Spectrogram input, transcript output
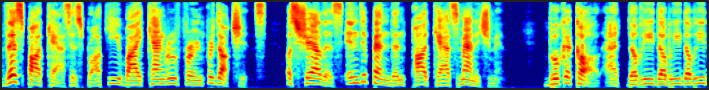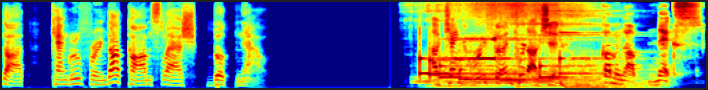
This podcast is brought to you by Kangaroo Fern Productions, Australia's independent podcast management. Book a call at www.kangaroofern.com slash book now. A Kangaroo Fern production. Coming up next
